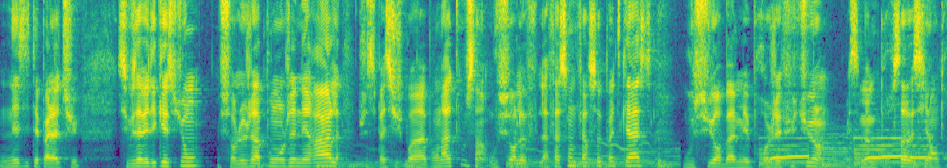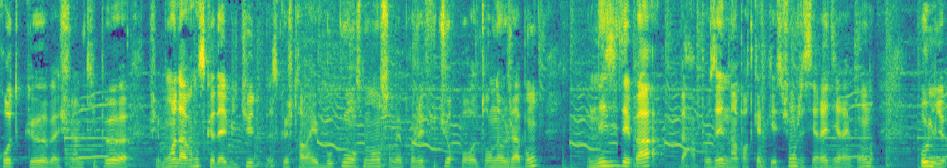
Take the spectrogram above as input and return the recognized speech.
n'hésitez pas là-dessus. Si vous avez des questions sur le Japon en général, je ne sais pas si je pourrais répondre à tous, hein, ou sur la façon de faire ce podcast, ou sur bah, mes projets futurs. Mais c'est même pour ça aussi, entre autres, que bah, je suis un petit peu, j'ai moins d'avance que d'habitude parce que je travaille beaucoup en ce moment sur mes projets futurs pour retourner au Japon. N'hésitez pas bah, à poser n'importe quelle question, j'essaierai d'y répondre au mieux.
